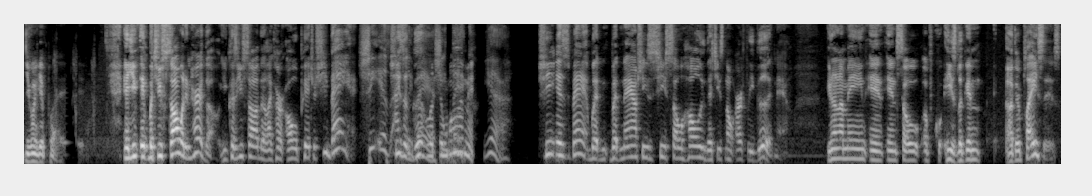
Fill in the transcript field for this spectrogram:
you're gonna get played and you, but you saw it in her though, because you saw that like her old picture. She bad. she is She's a good bad. looking thick. woman. Yeah. She is bad, but but now she's she's so holy that she's no earthly good now. You know what I mean? And and so of course he's looking other places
